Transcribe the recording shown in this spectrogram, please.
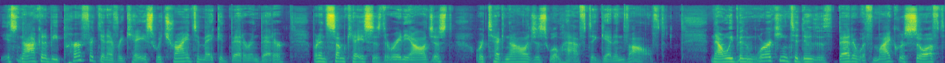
it's not going to be perfect in every case. We're trying to make it better and better. But in some cases, the radiologist or technologist will have to get involved. Now, we've been working to do this better with Microsoft,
